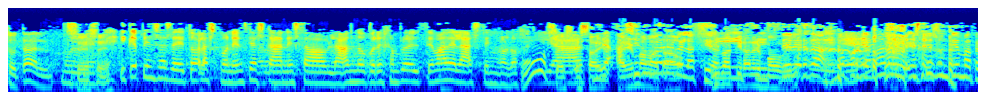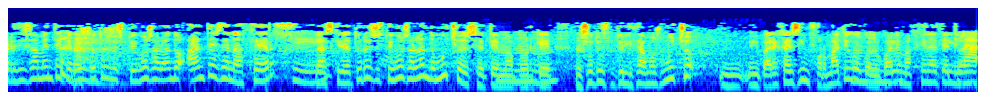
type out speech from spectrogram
Total. Muy Sí, bien. sí. ¿Y qué piensas de todas las ponencias que han estado hablando? Por ejemplo, del tema de las tecnologías. Uh, esa- esa- Mira, ha sido una matado. revelación. Iba a tirar el Sí, sí, móvil. De verdad, Sí, no, porque además este es un tema precisamente que nosotros estuvimos hablando antes de nacer. Sí. Las criaturas estuvimos hablando mucho de ese tema porque nosotros utilizamos mucho. Mi pareja es informático, con lo cual imagínate el nivel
